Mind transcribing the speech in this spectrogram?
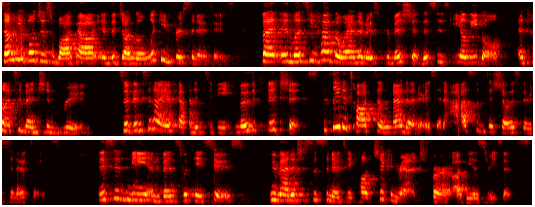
Some people just walk out in the jungle looking for cenotes, but unless you have the landowner's permission, this is illegal and not to mention rude. So Vince and I have found it to be most efficient simply to talk to landowners and ask them to show us their cenotes. This is me and Vince with Jesus, who manages a cenote called Chicken Ranch for obvious reasons.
